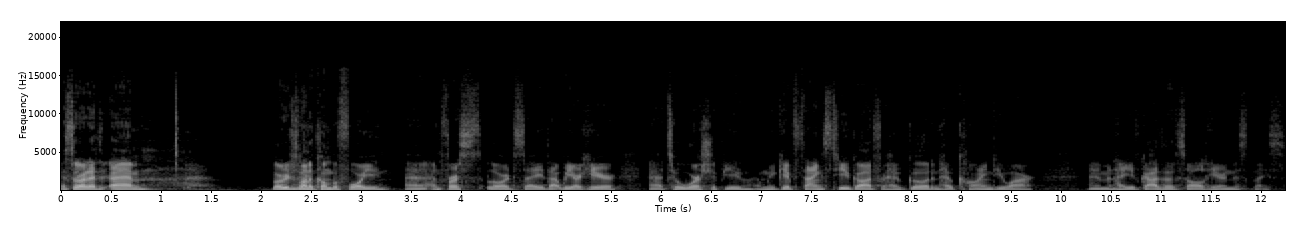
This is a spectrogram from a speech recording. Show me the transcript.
So, Lord, um, Lord, we just want to come before you. Uh, and first, Lord, say that we are here uh, to worship you. And we give thanks to you, God, for how good and how kind you are. Um, and how you've gathered us all here in this place.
